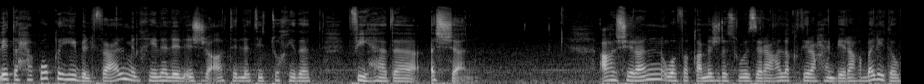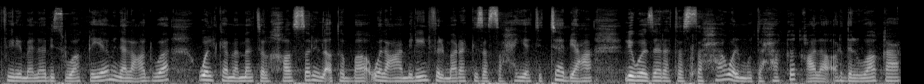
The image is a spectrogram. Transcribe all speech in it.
لتحققه بالفعل من خلال الإجراءات التي اتخذت في هذا الشأن. عاشرا وافق مجلس الوزراء على اقتراح برغبة لتوفير ملابس واقية من العدوى والكمامات الخاصة للأطباء والعاملين في المراكز الصحية التابعة لوزارة الصحة والمتحقق على أرض الواقع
